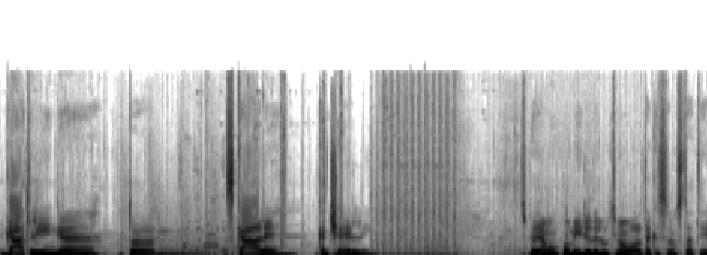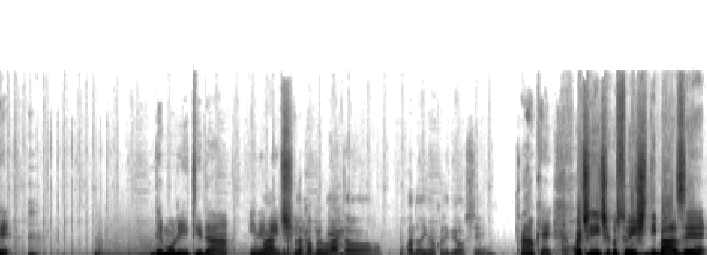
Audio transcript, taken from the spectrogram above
Gatling, eh, to- scale, cancelli. Speriamo un po' meglio dell'ultima volta che sono stati demoliti dai Martin, nemici. quello che ho provato quando arrivano quelli grossi. Ah, ok. Qua ci dice costruisci di base.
